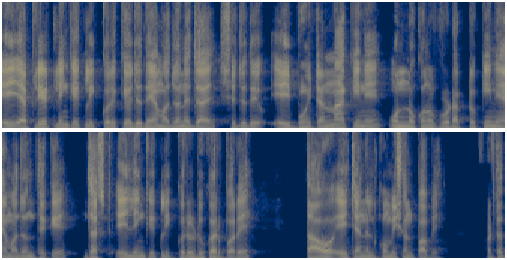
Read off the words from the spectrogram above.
এই অ্যাপ্লিয়েট লিঙ্কে ক্লিক করে কেউ যদি অ্যামাজনে যায়, সে যদি এই বইটা না কিনে, অন্য কোনো প্রোডাক্টও কিনে অ্যামাজন থেকে জাস্ট এই লিঙ্কে ক্লিক করে ঢোকার পরে, তাও এই চ্যানেল কমিশন পাবে। অর্থাৎ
